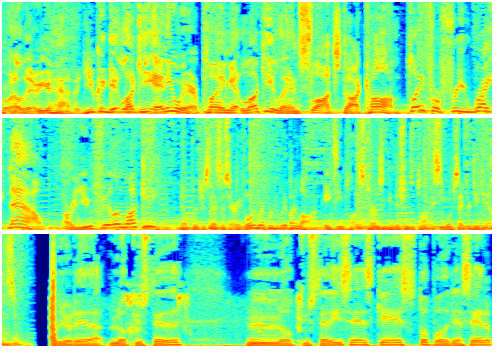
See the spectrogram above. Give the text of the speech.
Well, there you have it. You can get lucky anywhere playing at LuckyLandSlots.com. Play for free right now. Are you feeling lucky? No purchase necessary. Void where prohibited by law. 18 plus. Terms and conditions apply. See website for details. Lo que usted lo que usted dice es que esto podría ser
